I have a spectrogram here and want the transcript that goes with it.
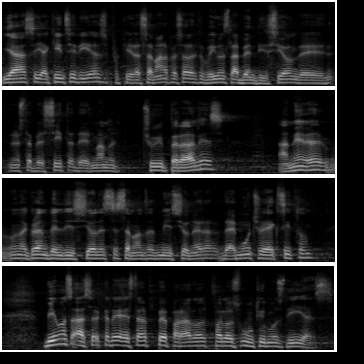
ya hace 15 días, porque la semana pasada tuvimos la bendición de nuestra visita de hermano Chuy Perales. Amén, una gran bendición esta semana misionera, de mucho éxito. Vimos acerca de estar preparados para los últimos días.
